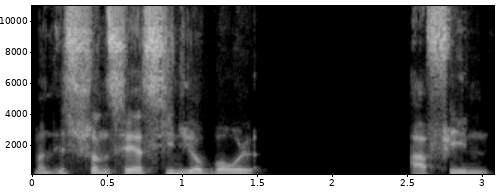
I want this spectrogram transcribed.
man ist schon sehr Senior Bowl affin.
